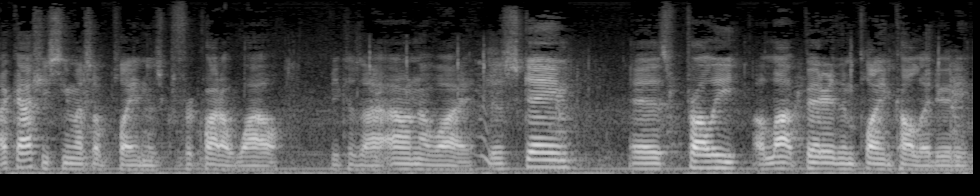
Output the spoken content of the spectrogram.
I can actually see myself playing this for quite a while because I, I don't know why. This game is probably a lot better than playing Call of Duty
